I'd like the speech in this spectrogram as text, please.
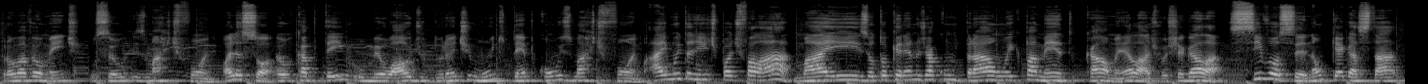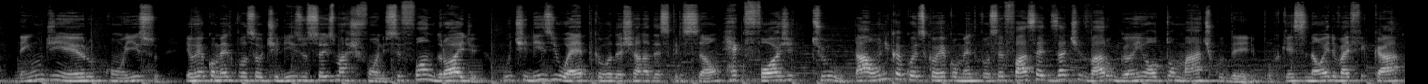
Provavelmente o seu smartphone. Olha só, eu captei o meu áudio durante muito tempo com o smartphone. Aí muita gente pode falar, ah, mas eu tô querendo já comprar um equipamento. Calma, relaxa, vou chegar lá. Se você não quer gastar nenhum dinheiro com isso, eu recomendo que você utilize o seu smartphone. Se for Android, utilize o app que eu vou deixar na descrição, Hackforge 2, tá? A única coisa que eu recomendo que você faça é desativar o ganho automático dele, porque senão ele vai ficar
